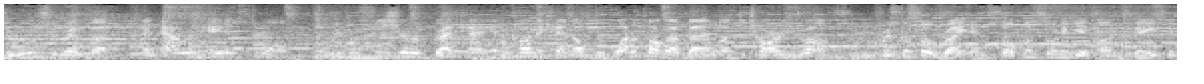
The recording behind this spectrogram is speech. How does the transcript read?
Drew Zaremba, and Aaron Hedenstrom. We will feature Brad Kang and Connor Kent of the One O'Clock Lab Band on guitar and drums, Christopher Wright and Sopon Suwannakit on bass and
